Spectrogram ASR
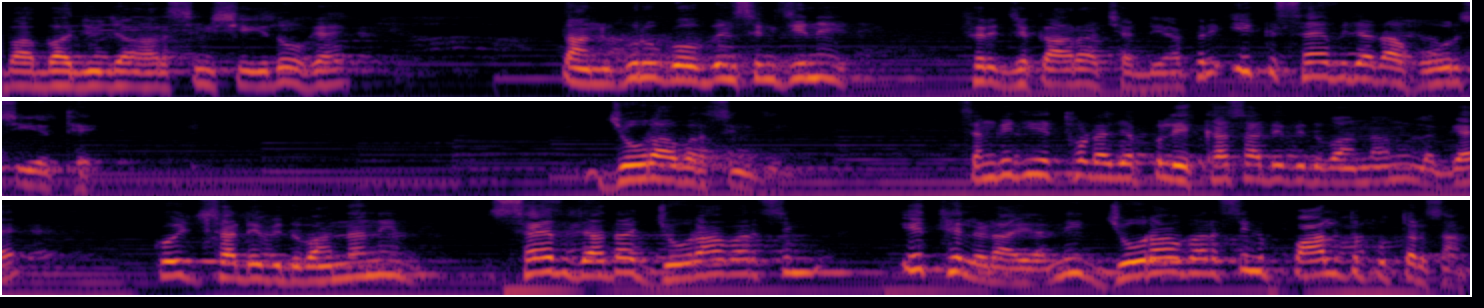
ਬਾਬਾ ਜੁਝਾਰ ਸਿੰਘ ਸ਼ਹੀਦ ਹੋ ਗਏ। ਧੰਨ ਗੁਰੂ ਗੋਬਿੰਦ ਸਿੰਘ ਜੀ ਨੇ ਫਿਰ ਜਕਾਰਾ ਛੱਡਿਆ। ਫਿਰ ਇੱਕ ਸਾਹਿਬਜ਼ਾਦਾ ਹੋਰ ਸੀ ਇੱਥੇ। ਜੋਰਾਵਰ ਸਿੰਘ ਜੀ। ਸੰਗਤ ਜੀ, ਇਹ ਥੋੜਾ ਜਿਹਾ ਭੁਲੇਖਾ ਸਾਡੇ ਵਿਦਵਾਨਾਂ ਨੂੰ ਲੱਗਾ ਕੋਈ ਸਾਡੇ ਵਿਦਵਾਨਾਂ ਨੇ ਸਾਹਿਬਜ਼ਾਦਾ ਜੋਰਾਵਰ ਸਿੰਘ ਇੱਥੇ ਲੜਾਇਆ ਨਹੀਂ, ਜੋਰਾਵਰ ਸਿੰਘ ਪਾਲਤ ਪੁੱਤਰ ਸਨ।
